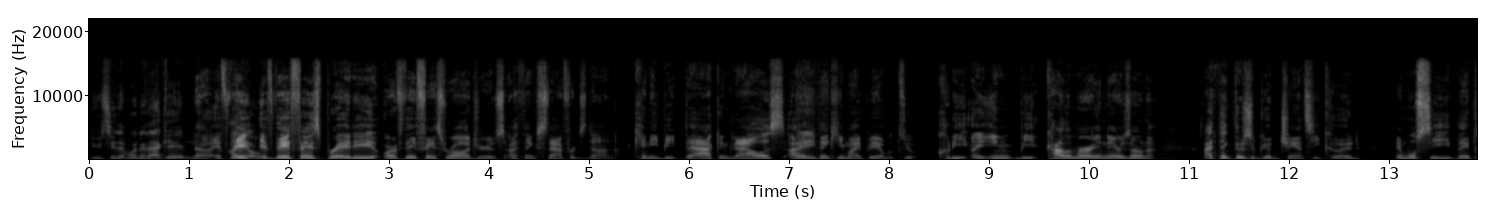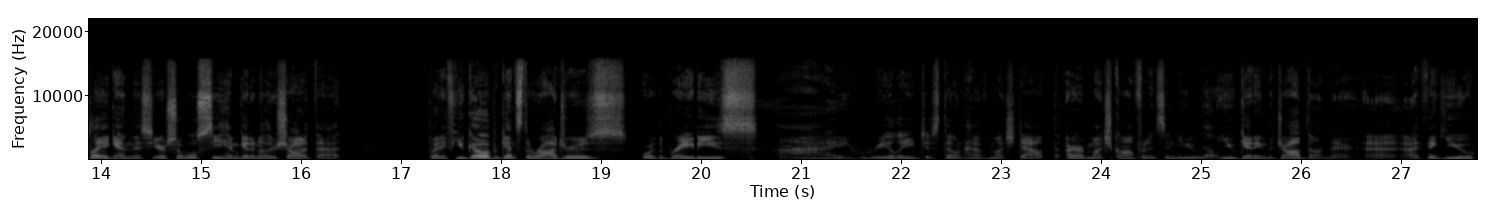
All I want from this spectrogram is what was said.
do you see them winning that game? No, if they if they face Brady or if they face Rodgers, I think Stafford's done. Can he beat Dak in Dallas? I think he might be able to. Could he uh, even beat Kyler Murray in Arizona? I think there's a good chance he could, and we'll see. They play again this year, so we'll see him get another shot at that. But if you go up against the Rodgers or the Brady's, I really just don't have much doubt or much confidence in you No. you getting the job done there. Uh, I think you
